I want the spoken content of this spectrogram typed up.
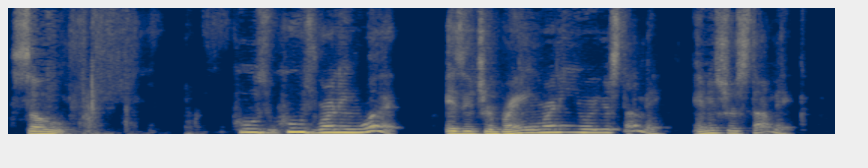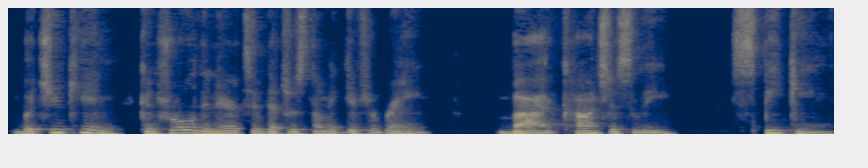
So who's who's running what? Is it your brain running or your stomach? And it's your stomach. But you can control the narrative that your stomach gives your brain by consciously speaking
